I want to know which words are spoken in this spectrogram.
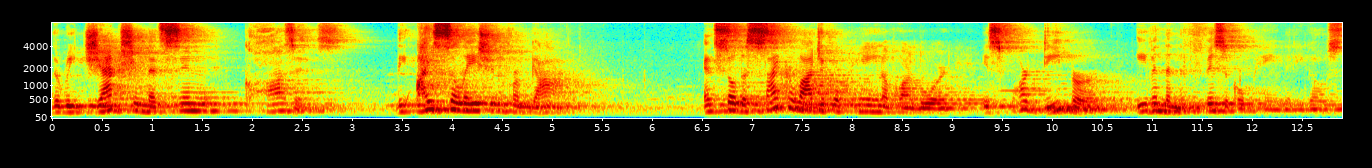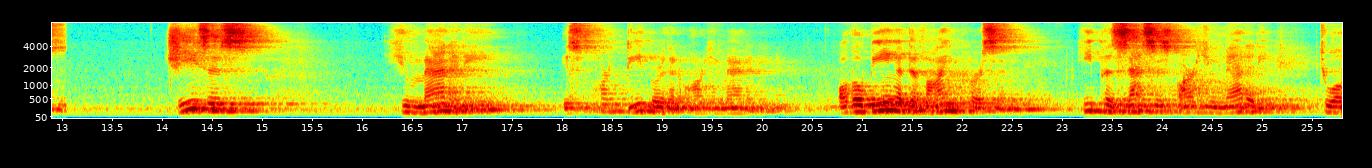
the rejection that sin causes, the isolation from God. And so the psychological pain of our Lord is far deeper even than the physical pain that he goes through. Jesus' humanity is far deeper than our humanity. Although being a divine person, he possesses our humanity to a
